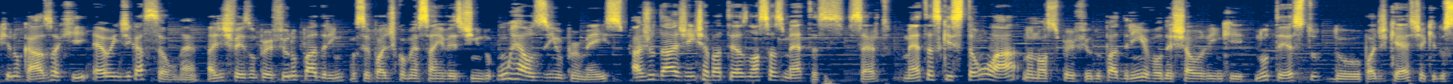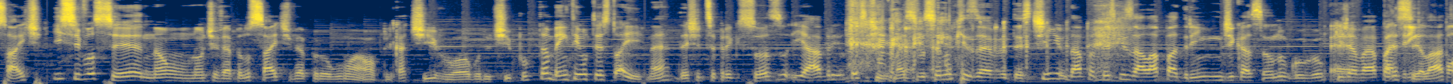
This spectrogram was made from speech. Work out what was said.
que no caso aqui é o Indicação, né? A gente fez um perfil no padrinho, você pode começar investindo um realzinho por mês, ajudar a gente a bater as nossas metas, certo? Metas que estão lá no nosso perfil do padrinho, eu vou deixar o link no texto do podcast aqui do site. E se você não não tiver pelo site, tiver por algum aplicativo ou algo do tipo, também tem o texto aí, né? Deixa de ser preguiçoso e abre o textinho. Mas se você não quiser ver o textinho, dá pra pesquisar lá padrinho indicação no Google, que É, já vai aparecer. Lá tem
